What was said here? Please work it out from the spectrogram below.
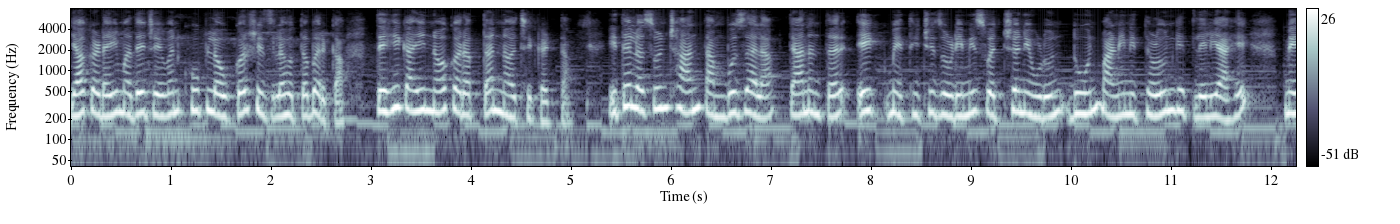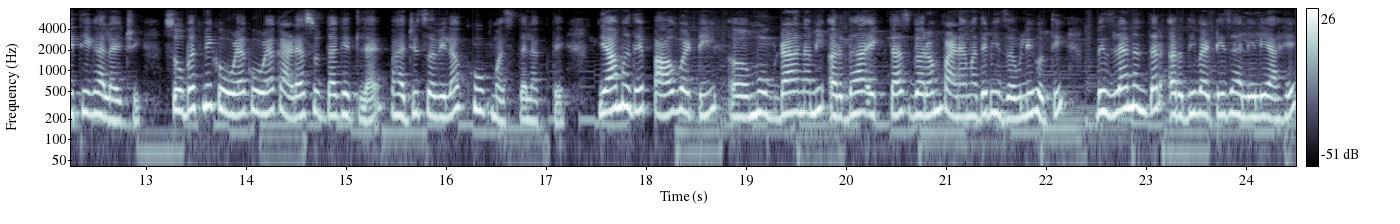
या कढईमध्ये जेवण खूप लवकर शिजलं होतं बरं का. तेही काही न करपता न चिकटता. इथे लसूण छान तांबूस झाला. त्यानंतर एक मेथीची जोडी मी स्वच्छ निवडून धुवून पाणी निथळून घेतलेली आहे मेथी घालायची. सोबत मी कोवळ्या कोवळ्या काड्या सुद्धा आहे भाजी चवीला खूप मस्त लागते. यामध्ये पाववाटी वाटी ना मी अर्धा एक तास गरम पाण्यामध्ये भिजवली होती. भिजल्यानंतर अर्धी वाटी झालेली आहे.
